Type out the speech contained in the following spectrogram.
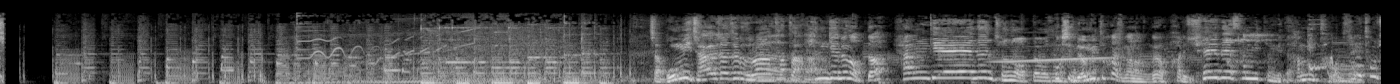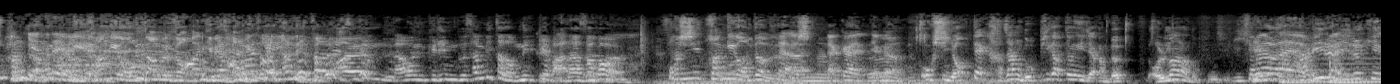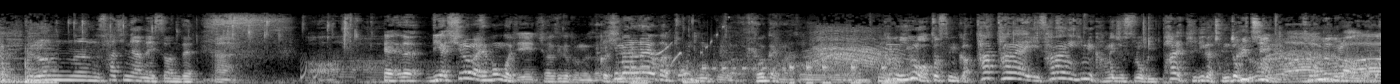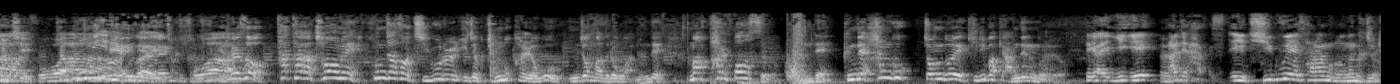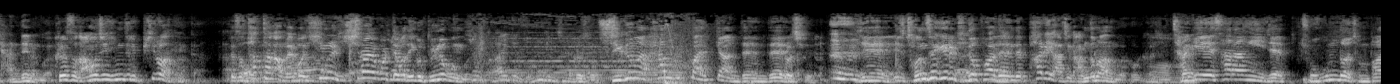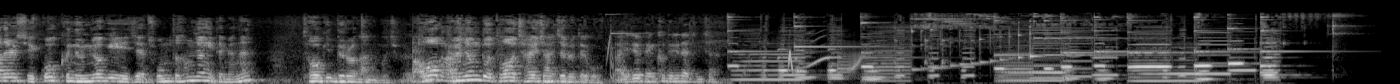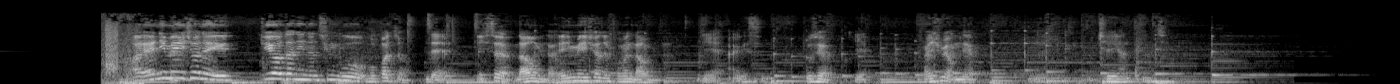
자, 몸이 자유자재로 늘어나는 타타. 한계는 없다? 한계는 저는 없다고 생각합니다. 혹시 몇 미터까지 가는 건가요, 팔이? 최대 3m입니다. 3미터. 3미터 좀 한계인데요. 한계가 없다면서 한계를 잡고 지금 나온 그림도 3m 넘는 게 많아서 혹시 한계가 없다면서. 약간 약간 혹시 역대 가장 높이 갔던 게 이제 약간 몇, 얼마나 높은지. 제가 다리를 이렇게 들었는 사진이 하나 있었는데 네가 실험을 해본 거지 전 세계 돌면서 히말라야보다 조금 더 높고 거기까지 맞아. 그럼 이건 어떻습니까? 타타의 이 사랑의 힘이 강해질수록 이 팔의 길이가 점점 늘어나는 거야. 점점 늘어나는 거야. 그렇지. 자, 봉인이 되는 거야. 이게. 좋아. 그래서 타타가 처음에 혼자서 지구를 이제 정복하려고 인정받으려고 왔는데 막 팔을 뻗었어요. 안 돼. 근데 한국 정도의 길이밖에 안 되는 거예요. 그러니까 얘, 얘 아직 하, 이 지구의 사랑으로는 그렇게 안 되는 거야. 그래서 나머지 힘들이 필요하다. 그 래서 타타가 매번 힘을 실험해 볼 때마다 이걸 늘려보는 거죠. 아이디어 너무 괜찮아요. 그래서 지금은 한국밖에 안 되는데 그렇지. 이제 이제 전 세계를 뒤덮어야 되는데 팔이 아직 안 늘어나는 거야 거기까지. 자기의 사랑이 이제 조금 더 전파될 수 있고 그 능력이 이제 조금 더 성장이 되면은 더 늘어나는 거죠. 더 변형도 더 자유자재로 되고 아이디어 뱅크들이다 진짜. 아 애니메이션에 이 뛰어다니는 친구 못 봤죠? 네, 있어요. 나옵니다. 애니메이션을 보면 나옵니다. 예, 알겠습니다. 보세요. 예, 관심이 없네요. 저희한테는 아직.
